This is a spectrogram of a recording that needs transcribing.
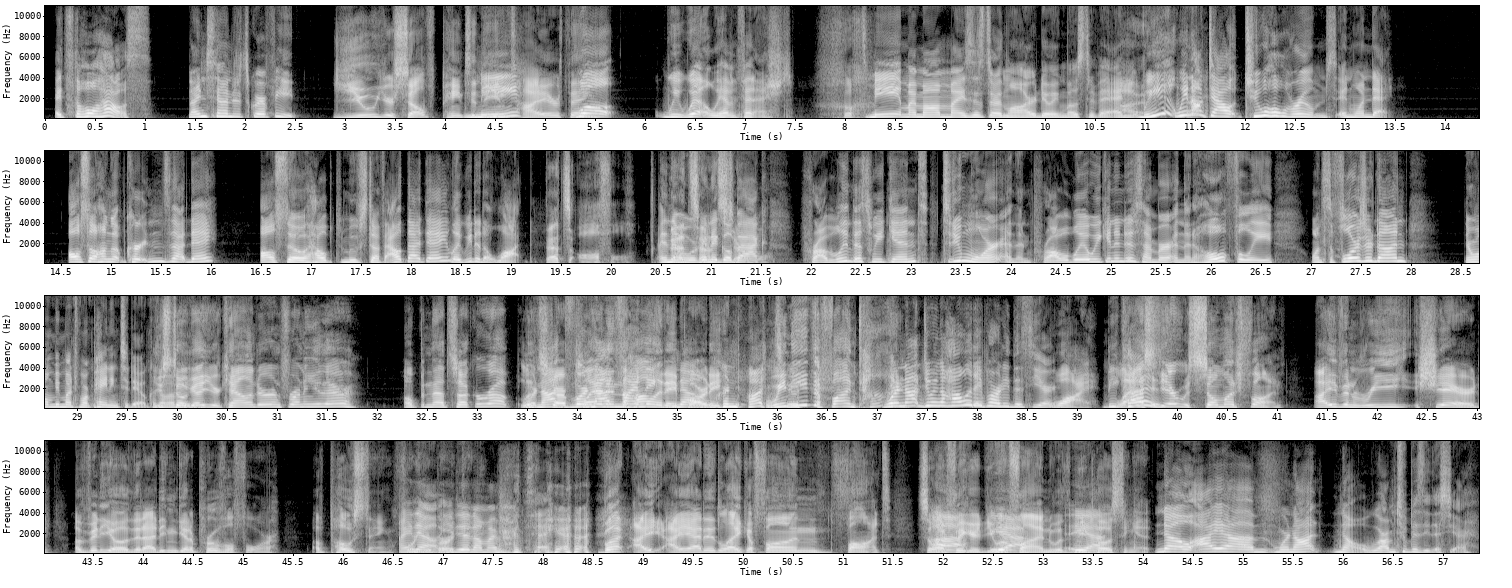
It's the whole house, 1,900 square feet. You yourself painted the entire thing. Well, we will. We haven't finished. It's me, my mom, my sister in law are doing most of it, and we we knocked out two whole rooms in one day. Also hung up curtains that day. Also helped move stuff out that day. Like we did a lot, that's awful. and then That we're gonna go back terrible. Probably this weekend to do more, and then probably a weekend in December, and then hopefully once the floors are done, there won't be much more painting to do. You still be- got your calendar in front of you there? Open that sucker up. Let's We're not- start planning the finding- holiday no, party. we're not we doing- need to find time. We're not doing a holiday party this year. Why? Because- last year was so much fun. I even re-shared a video that I didn't get approval for of posting for I know you did it on my birthday. But I I added like a fun font So I Ah, figured you were fine with me yeah. posting it. No, I um, we're not. No, I'm too busy this year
